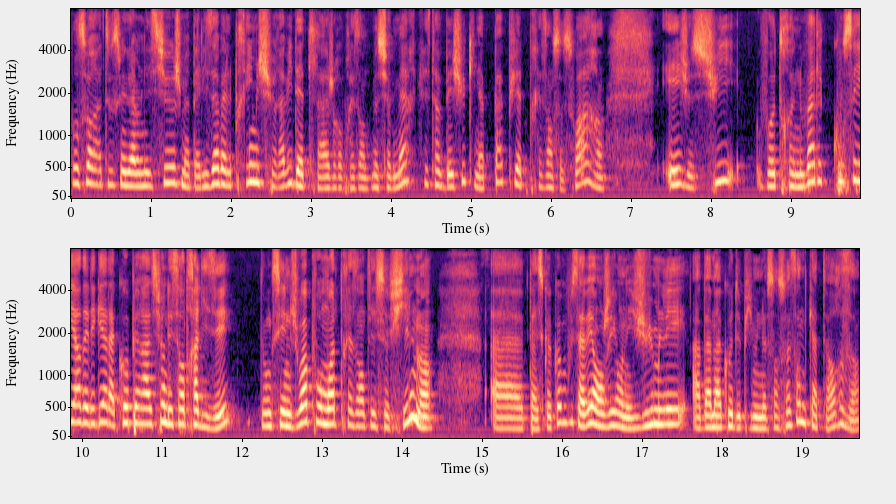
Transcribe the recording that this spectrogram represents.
Bonsoir à tous, mesdames, messieurs. Je m'appelle Isabelle Prime. Je suis ravie d'être là. Je représente Monsieur le maire, Christophe Béchu, qui n'a pas pu être présent ce soir. Et je suis votre nouvelle conseillère déléguée à la coopération décentralisée. Donc c'est une joie pour moi de présenter ce film. Euh, parce que comme vous savez, Angers, on est jumelé à Bamako depuis 1974.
